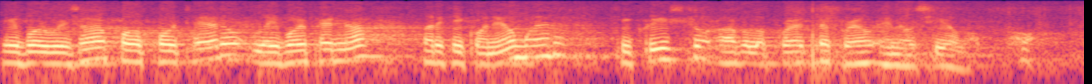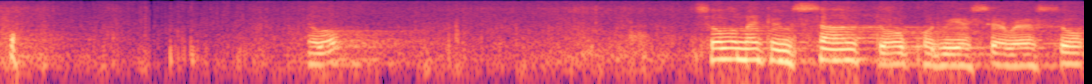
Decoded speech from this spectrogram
Y voy a rezar por el portero, le voy a perdonar para que cuando él muera, que Cristo abra la puerta para él en el cielo. Hello? Solamente un santo podría hacer esto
